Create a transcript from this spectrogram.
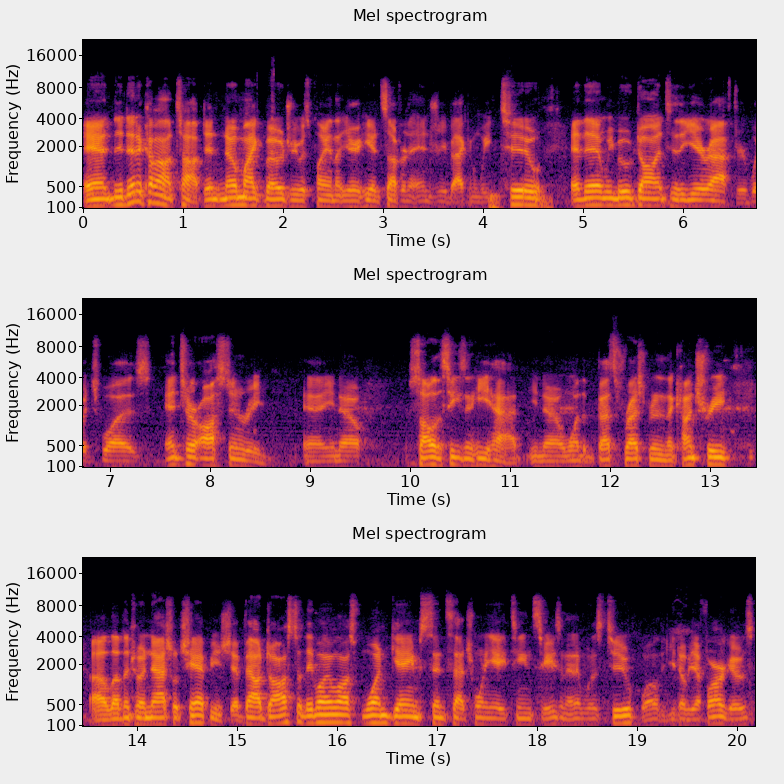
and they didn't come out on top. Didn't know Mike Beaudry was playing that year. He had suffered an injury back in week two, and then we moved on to the year after, which was enter Austin Reed. And you know, saw the season he had. You know, one of the best freshmen in the country, uh, led them to a national championship. Valdosta, they've only lost one game since that 2018 season, and it was to well the UWF Argos,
